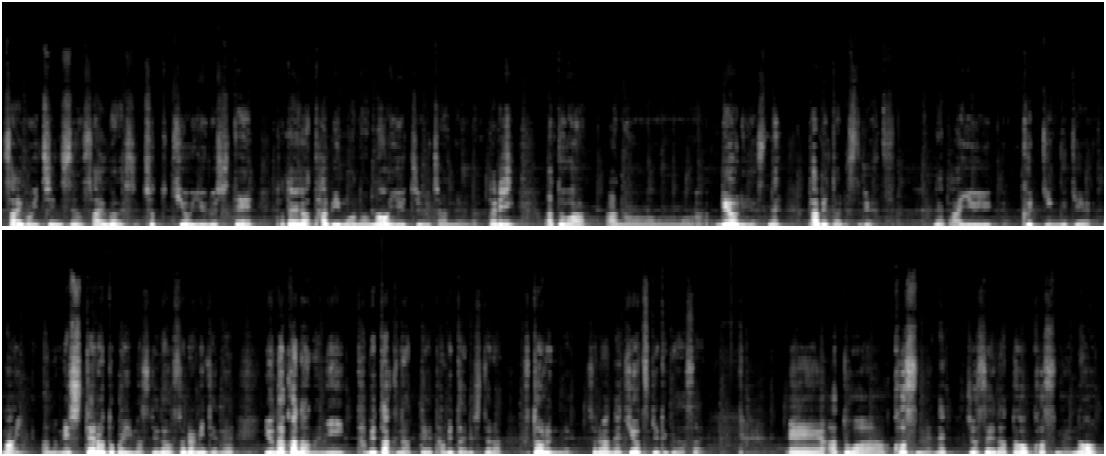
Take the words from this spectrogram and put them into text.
最後一日の最後だしちょっと気を許して例えば旅物の YouTube チャンネルだったりあとはあの料理ですね。食べたりするやつ、ね、ああいうクッキング系。まああの飯テロとか言いますけどそれを見てね夜中なのに食べたくなって食べたりしたら太るんでそれはね気をつけてください。えー、あとはコスメね。女性だとコスメの、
